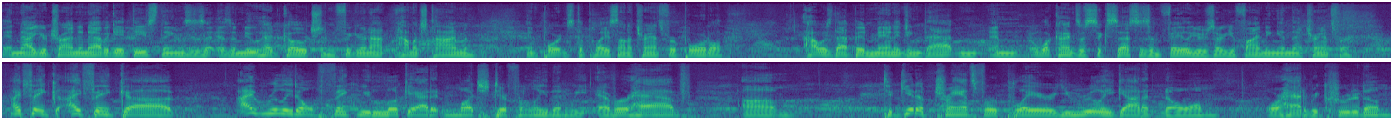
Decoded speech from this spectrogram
And now you're trying to navigate these things as a, as a new head coach and figuring out how much time and importance to place on a transfer portal. How has that been managing that, and, and what kinds of successes and failures are you finding in that transfer? I think I think uh, I really don't think we look at it much differently than we ever have. Um, to get a transfer player, you really got to know them, or had recruited them,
